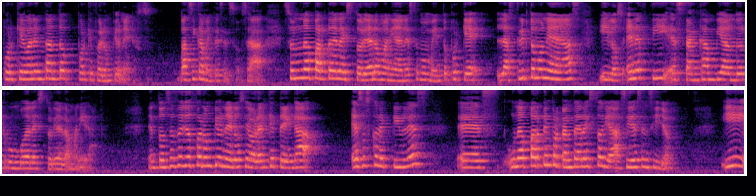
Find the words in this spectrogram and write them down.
¿Por qué valen tanto? Porque fueron pioneros. Básicamente es eso. O sea, son una parte de la historia de la humanidad en este momento porque las criptomonedas y los NFT están cambiando el rumbo de la historia de la humanidad. Entonces ellos fueron pioneros y ahora el que tenga esos colectibles es una parte importante de la historia, así de sencillo. Y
